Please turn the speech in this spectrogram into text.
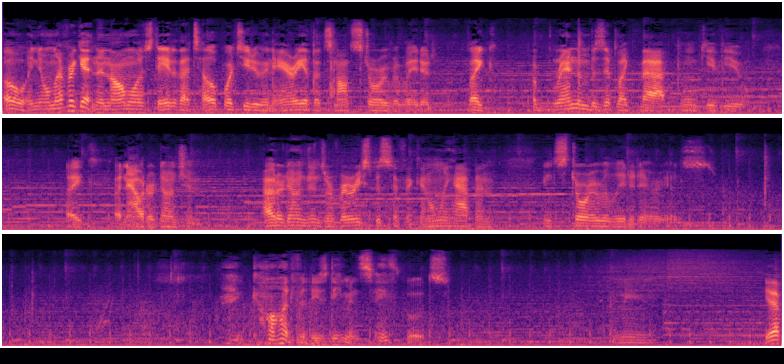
Oh, and you'll never get an anomalous data that teleports you to an area that's not story related. Like, a random zip like that won't give you, like, an outer dungeon. Outer dungeons are very specific and only happen in story related areas. Thank God for these demon safe boots. I mean, yep.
